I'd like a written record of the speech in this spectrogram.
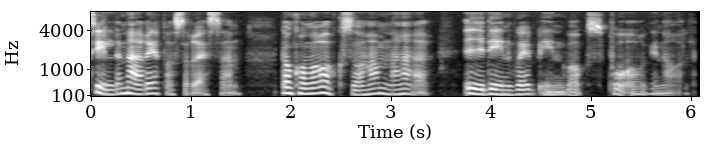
till den här e-postadressen, de kommer också att hamna här i din webbinbox på original.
